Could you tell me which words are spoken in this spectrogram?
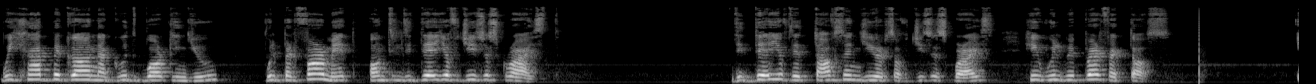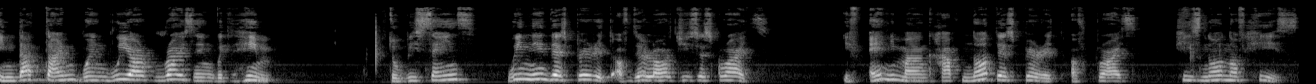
which hath begun a good work in you will perform it until the day of Jesus Christ. The day of the thousand years of Jesus Christ, he will be perfect us. In that time when we are rising with him. To be saints, we need the Spirit of the Lord Jesus Christ. If any man have not the Spirit of Christ, he is none of his.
